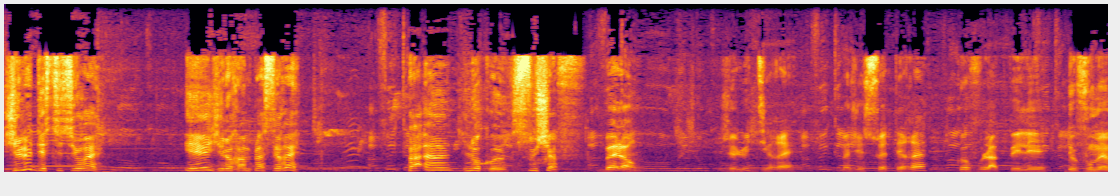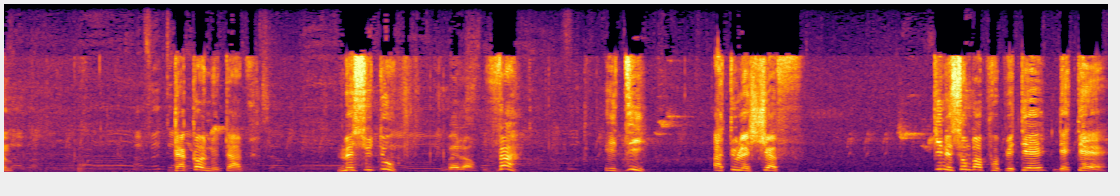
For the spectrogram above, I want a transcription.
je le destituerai et je le remplacerai par un autre sous-chef. Belong. Je lui dirai, mais je souhaiterais que vous l'appeliez de vous-même. D'accord, notable. Mais surtout, va et dis à tous les chefs qui ne sont pas propriétaires des terres,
